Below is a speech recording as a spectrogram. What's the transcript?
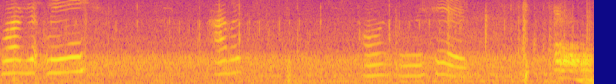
Want to get me? Oh!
